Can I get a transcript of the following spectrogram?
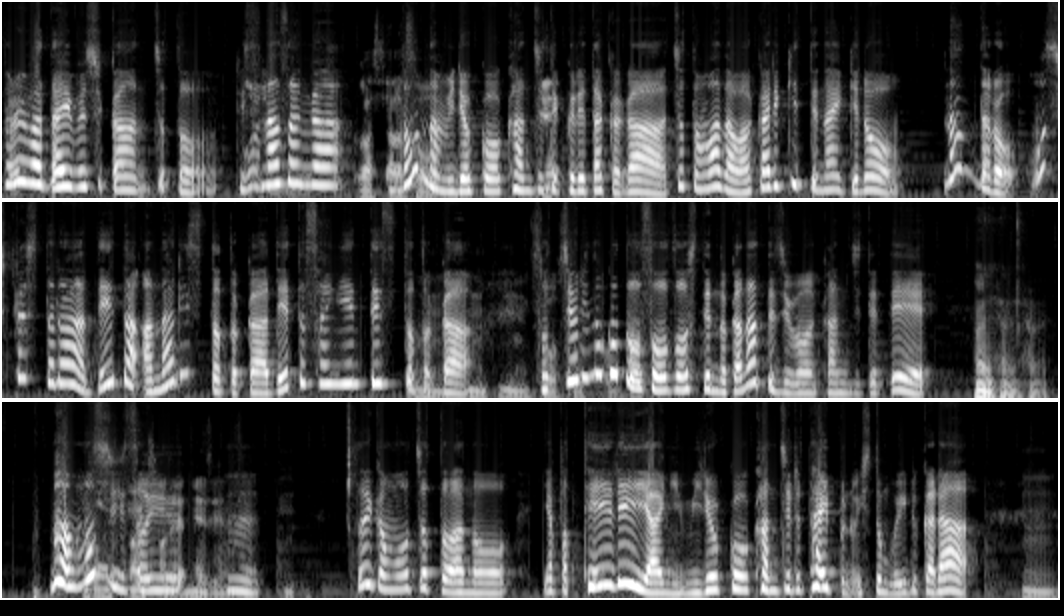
それはだいぶ主観。ちょっと、リスナーさんがどんな魅力を感じてくれたかが、ちょっとまだ分かりきってないけど、なんだろう、もしかしたらデータアナリストとかデータサイエンティストとか、そっち寄りのことを想像してんのかなって自分は感じてて、はいはいはい。まあもしそういう、うんそれかもうちょっとあの、やっぱ低レイヤーに魅力を感じるタイプの人もいるから、うん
